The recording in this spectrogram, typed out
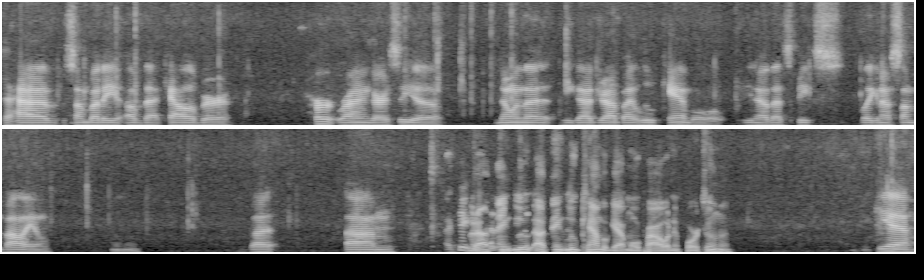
to have somebody of that caliber hurt Ryan Garcia, knowing that he got dropped by Luke Campbell, you know that speaks like you know some volume. Mhm. But um, I think But I think Luke, I think Luke Campbell got more power than Fortuna. yeah,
